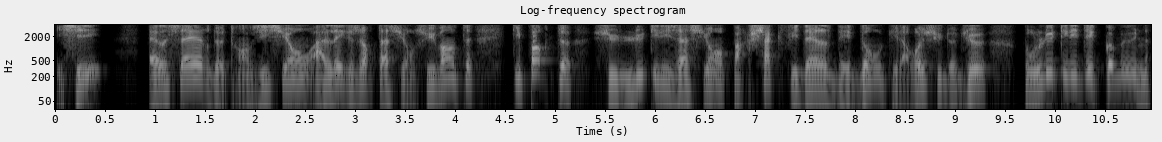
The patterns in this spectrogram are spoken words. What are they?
Ici, elle sert de transition à l'exhortation suivante qui porte sur l'utilisation par chaque fidèle des dons qu'il a reçus de Dieu pour l'utilité commune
